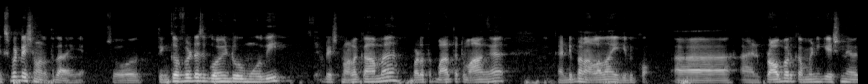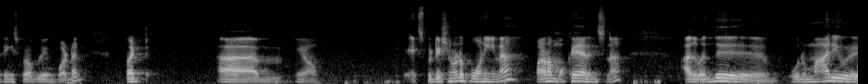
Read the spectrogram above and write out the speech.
எக்ஸ்பெக்டேஷன் வளர்த்துறாதீங்க. So think of it is going to movie expectation வளர்க்காம படத்தை பார்த்துட்டு வாங்க. கண்டிப்பாக நல்லா தான் இருக்கும் and proper communication everything is problem important but you know எக்ஸ்பெக்டேஷனோட போனீங்கன்னா படம் மொக்கையாக இருந்துச்சுன்னா அது வந்து ஒரு மாதிரி ஒரு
